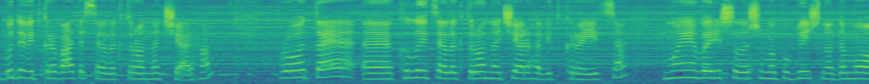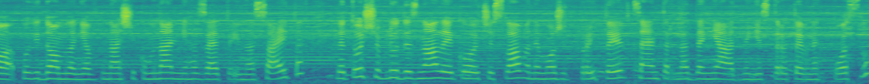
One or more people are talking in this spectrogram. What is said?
буде відкриватися електронна черга. Проте, е, коли ця електронна черга відкриється, ми вирішили, що ми публічно дамо повідомлення в наші комунальні газети і на сайтах для того, щоб люди знали, якого числа вони можуть прийти в центр надання адміністративних послуг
